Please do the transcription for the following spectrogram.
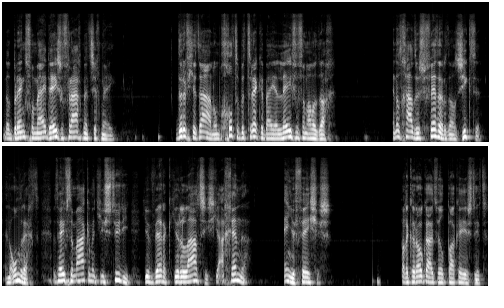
Dat brengt voor mij deze vraag met zich mee. Durf je het aan om God te betrekken bij je leven van alle dag? En dat gaat dus verder dan ziekte en onrecht. Het heeft te maken met je studie, je werk, je relaties, je agenda en je feestjes. Wat ik er ook uit wil pakken is dit.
